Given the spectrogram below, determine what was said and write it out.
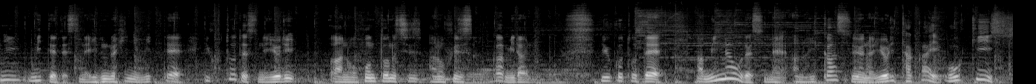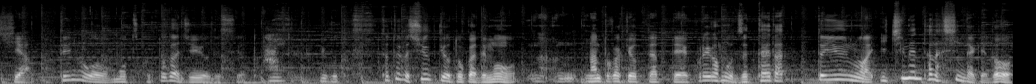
に見てですねいろんな日に見ていくとですねよりあの本当のしあの富士山が見られるということで、まあ、みんなをですねあの生かすようなより高い大きい視野というのを持つことが重要ですよと。はい。いうこと。例えば宗教とかでもななんとか教ってあってこれがもう絶対だというのは一面正しいんだけど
